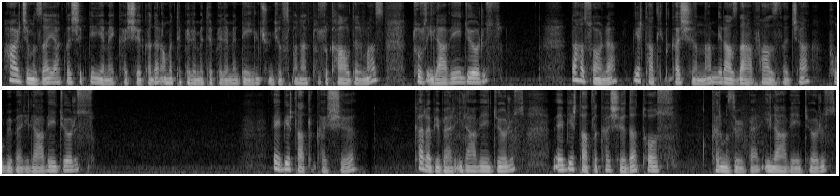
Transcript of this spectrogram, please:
Harcımıza yaklaşık bir yemek kaşığı kadar ama tepeleme tepeleme değil çünkü ıspanak tuzu kaldırmaz. Tuz ilave ediyoruz. Daha sonra bir tatlı kaşığından biraz daha fazlaca pul biber ilave ediyoruz ve bir tatlı kaşığı karabiber ilave ediyoruz ve bir tatlı kaşığı da toz kırmızı biber ilave ediyoruz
